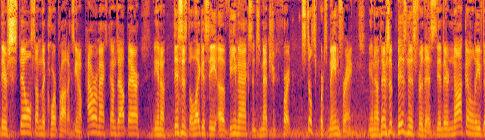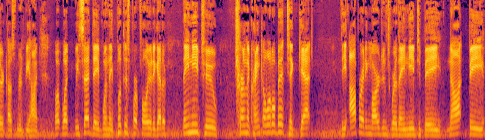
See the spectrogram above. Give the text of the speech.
there's still some of the core products. You know, PowerMax comes out there. You know, this is the legacy of VMAX and Symmetrix support. It still supports mainframe. You know, there's a business for this. They're not going to leave their customers behind. But what we said, Dave, when they put this portfolio together, they need to turn the crank a little bit to get the operating margins where they need to be, not be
